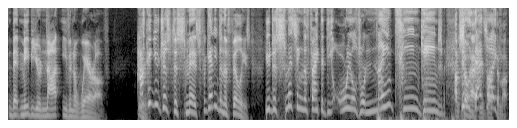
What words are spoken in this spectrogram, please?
that maybe you're not even aware of. How hmm. could you just dismiss? Forget even the Phillies. You're dismissing the fact that the Orioles were 19 games. I'm Dude, so happy you brought like them up.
